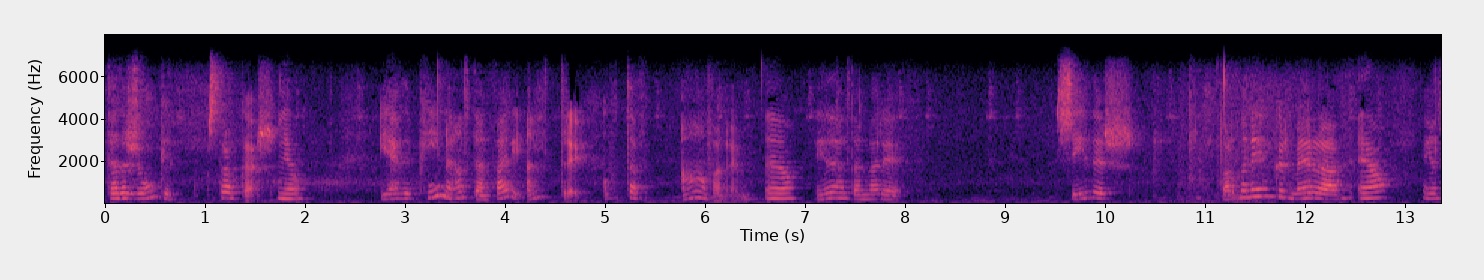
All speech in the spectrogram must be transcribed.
þetta eru svo ungir strákar. Já, Ég hefði pínu haldið að hann færi eldri út af afanum. já, Ég hefði haldið að hann væri síður barnaneyingur, meira, já, ég,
